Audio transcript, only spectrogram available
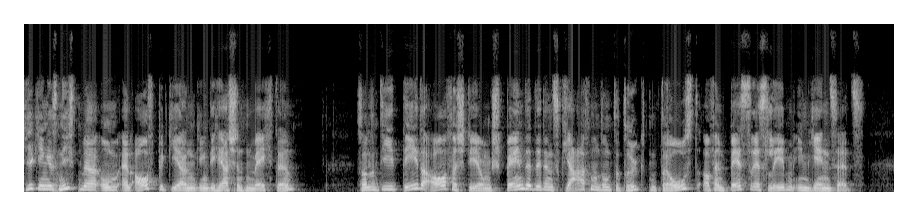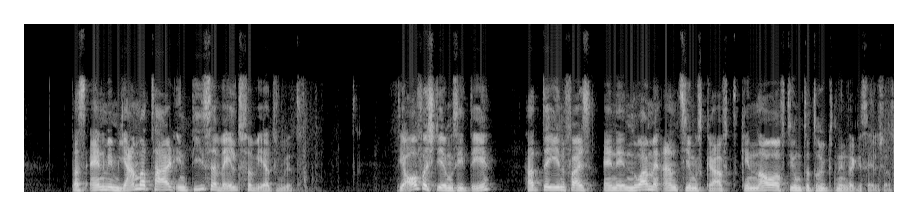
Hier ging es nicht mehr um ein Aufbegehren gegen die herrschenden Mächte, sondern die Idee der Auferstehung spendete den Sklaven und Unterdrückten Trost auf ein besseres Leben im Jenseits, das einem im Jammertal in dieser Welt verwehrt wird. Die Auferstehungsidee hatte jedenfalls eine enorme Anziehungskraft genau auf die Unterdrückten in der Gesellschaft.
